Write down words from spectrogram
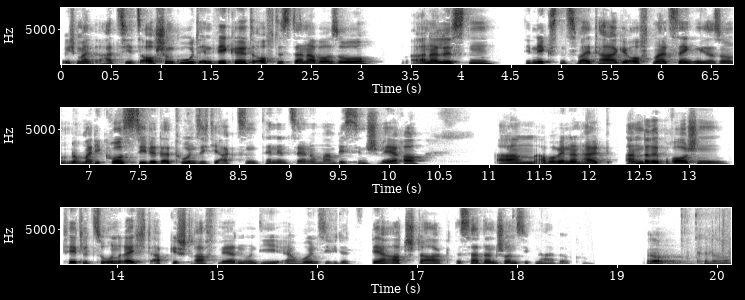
ich meine, hat sie jetzt auch schon gut entwickelt. Oft ist dann aber so, Analysten die nächsten zwei Tage oftmals denken, also nochmal die Kursziele, da tun sich die Aktien tendenziell nochmal ein bisschen schwerer. Ähm, aber wenn dann halt andere Branchentitel zu Unrecht abgestraft werden und die erholen sich wieder derart stark, das hat dann schon Signalwirkung. Ja, genau.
